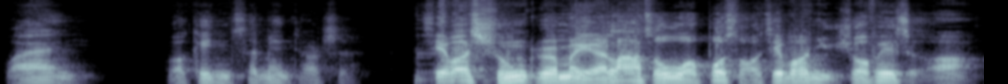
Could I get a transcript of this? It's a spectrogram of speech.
我爱你，我给你吃面条吃。这帮穷哥们也拉走我不少，这帮女消费者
